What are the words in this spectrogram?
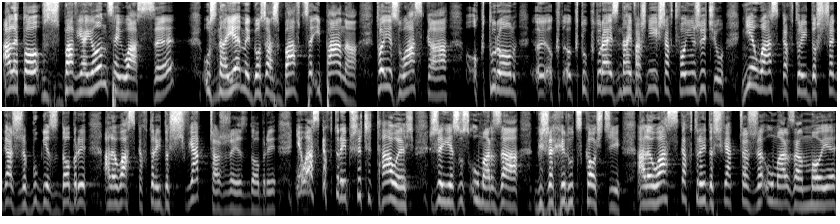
Ale to w zbawiającej łasce uznajemy Go za Zbawcę i Pana. To jest łaska, o którą, e, o, o, któ- która jest najważniejsza w Twoim życiu. Nie łaska, w której dostrzegasz, że Bóg jest dobry, ale łaska, w której doświadczasz, że jest dobry. Nie łaska, w której przeczytałeś, że Jezus umarł za grzechy ludzkości, ale łaska, w której doświadczasz, że umarł za moje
